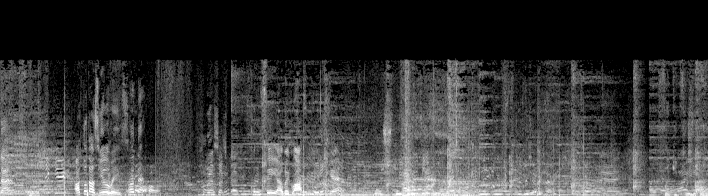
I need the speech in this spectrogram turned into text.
Hold that. I thought that was you, Louise. Hold that. Couldn't see. I wear glasses. Did you forget? Freaky Cleveland.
